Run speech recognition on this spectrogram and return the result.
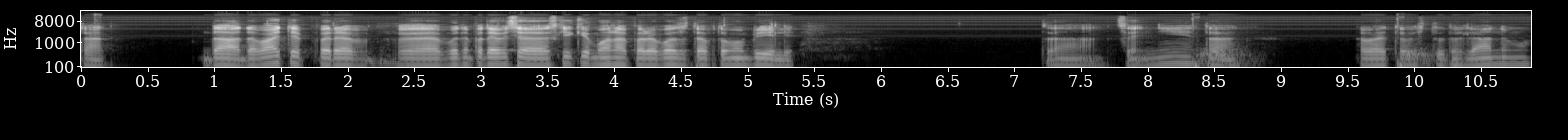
Так. Да, давайте пере... е, будемо подивитися, скільки можна перевозити автомобілі. Так, це ні, так. Давайте ось тут глянемо.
